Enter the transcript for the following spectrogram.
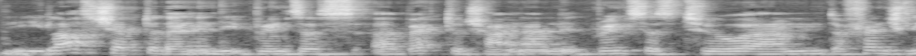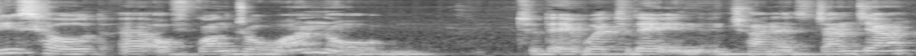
the last chapter then indeed brings us uh, back to China, and it brings us to um, the French leasehold uh, of Guangzhouwan, or today where today in, in China is Zhanjiang.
